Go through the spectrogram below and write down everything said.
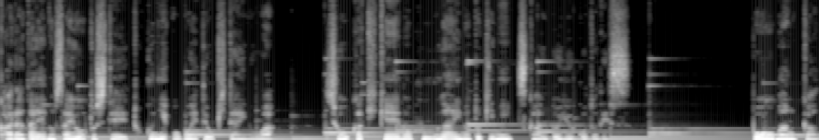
体への作用として特に覚えておきたいのは、消化器系の不具合の時に使うということです。膨満感、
